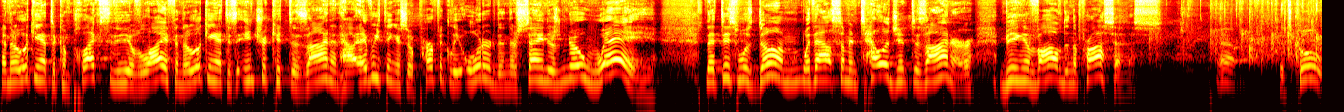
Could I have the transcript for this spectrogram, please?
and they're looking at the complexity of life, and they're looking at this intricate design and how everything is so perfectly ordered. And they're saying there's no way that this was done without some intelligent designer being involved in the process. Yeah, it's cool.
